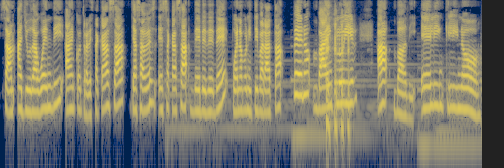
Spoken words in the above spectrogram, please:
Sam ayuda a Wendy a encontrar esta casa. Ya sabes, esa casa BBBB, buena, bonita y barata, pero va a incluir a Buddy, el inquilino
